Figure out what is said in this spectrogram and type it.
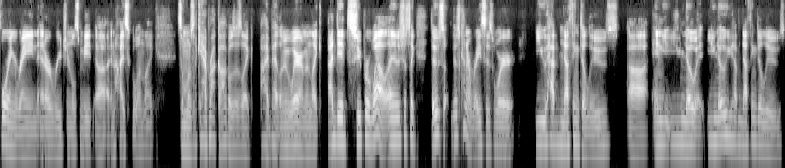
pouring rain at our regionals meet uh in high school and like someone was like, "Yeah, I brought goggles." I was like, "I bet, let me wear them." And like, I did super well. And it was just like those those kind of races where you have nothing to lose, uh, and you you know it. You know you have nothing to lose,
